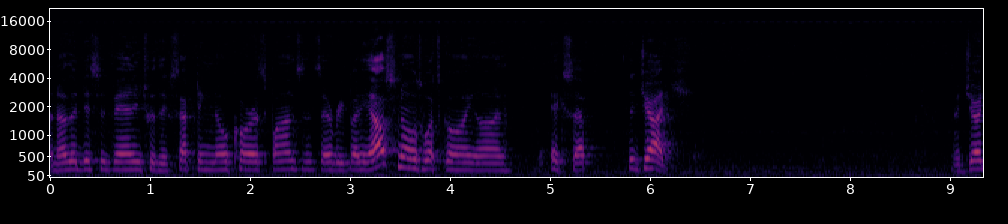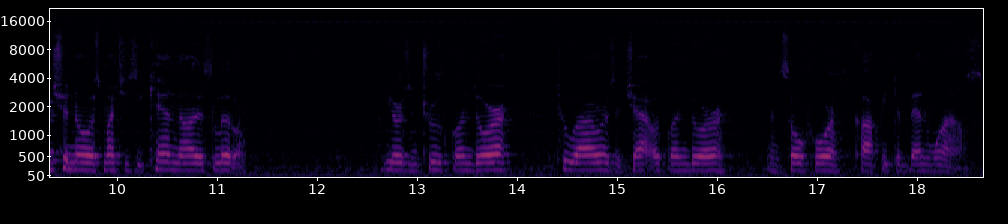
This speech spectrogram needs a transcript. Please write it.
Another disadvantage with accepting no correspondence, everybody else knows what's going on except the judge. A judge should know as much as he can, not as little. Yours in truth, Glendora, two hours, a chat with Glendora, and so forth, copy to Ben Wiles.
